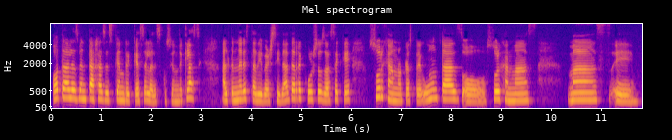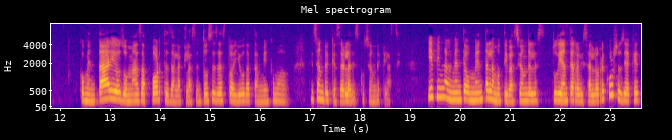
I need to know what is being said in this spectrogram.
Otra de las ventajas es que enriquece la discusión de clase. Al tener esta diversidad de recursos hace que surjan otras preguntas o surjan más, más eh, comentarios o más aportes a la clase. Entonces esto ayuda también, como dice, enriquecer la discusión de clase. Y finalmente aumenta la motivación del estudiante a revisar los recursos, ya que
